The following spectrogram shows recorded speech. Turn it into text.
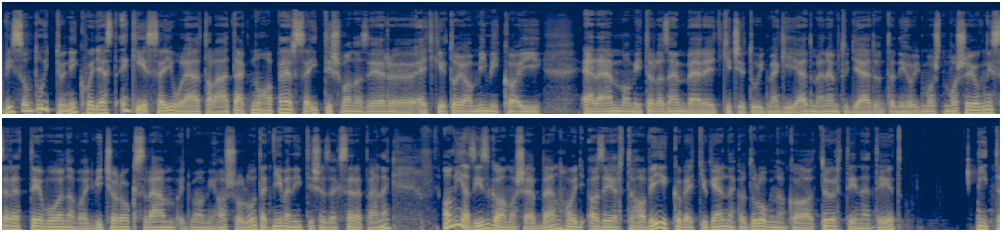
Viszont úgy tűnik, hogy ezt egészen jól eltalálták, noha persze itt is van azért egy-két olyan mimikai elem, amitől az ember egy kicsit úgy megijed, mert nem tudja eldönteni, hogy most mosolyogni szerettél volna, vagy vicsorogsz rám, vagy valami hasonló, tehát nyilván itt is ezek szerepelnek. Ami az izgalmas ebben, hogy azért, ha végigkövetjük ennek a dolognak a történetét, itt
